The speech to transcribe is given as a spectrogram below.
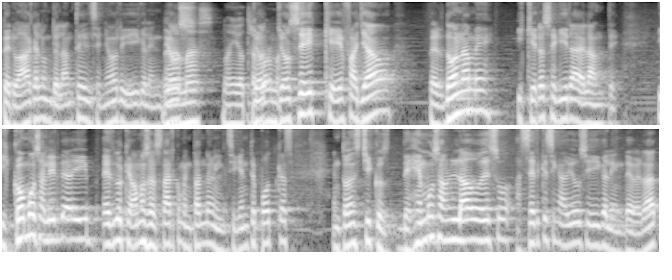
pero hágalo delante del Señor y díganle, Dios, Nada más, no hay otra yo, forma. yo sé que he fallado, perdóname y quiero seguir adelante. Y cómo salir de ahí es lo que vamos a estar comentando en el siguiente podcast. Entonces, chicos, dejemos a un lado eso, acérquense a Dios y díganle, de verdad,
